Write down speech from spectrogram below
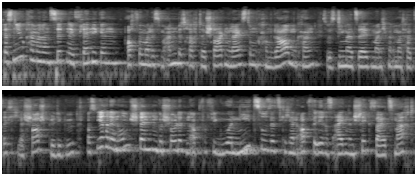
Dass Newcomerin Sidney Flanagan, auch wenn man es im Anbetracht der starken Leistung kaum glauben kann, so ist niemals selten manchmal immer tatsächlich ihr Schauspieldebüt, aus ihrer den Umständen geschuldeten Opferfigur nie zusätzlich ein Opfer ihres eigenen Schicksals macht,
